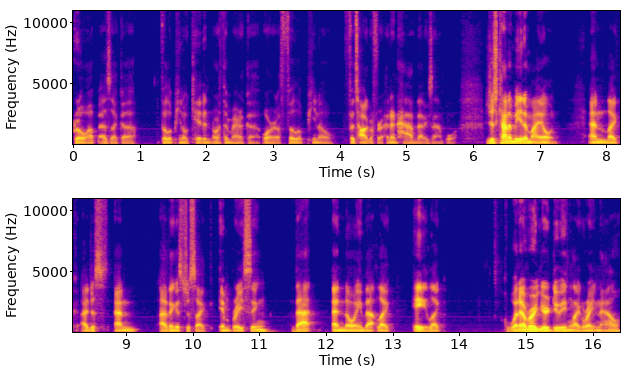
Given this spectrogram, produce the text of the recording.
grow up as like a Filipino kid in North America or a Filipino photographer. I didn't have that example. I just kind of made it my own. and like i just and i think it's just like embracing that and knowing that like hey like whatever you're doing like right now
